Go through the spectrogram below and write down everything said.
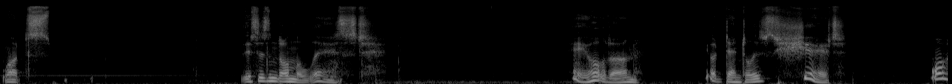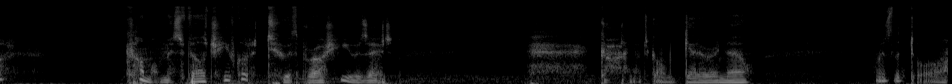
What's. This isn't on the list. Hey, hold on. Your dental is shit. What? Come on, Miss Felcher, you've got a toothbrush. Use it. God, I'm going to go and get her in now. Where's the door?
